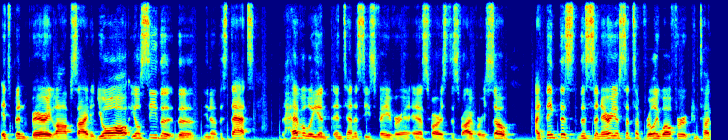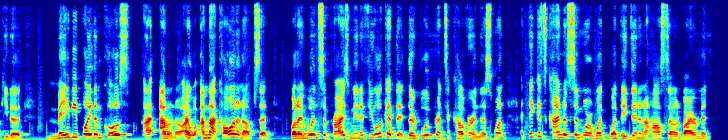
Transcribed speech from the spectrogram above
it's been very lopsided. You'll you'll see the the you know the stats heavily in, in Tennessee's favor as far as this rivalry. So I think this this scenario sets up really well for Kentucky to maybe play them close. I, I don't know. I, I'm not calling an upset, but it wouldn't surprise me. And if you look at the, their blueprint to cover in this one, I think it's kind of similar what what they did in a hostile environment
